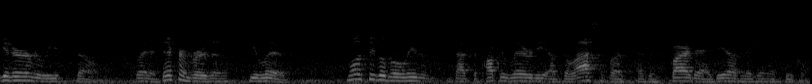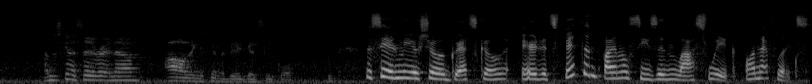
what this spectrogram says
theater-released film, but in a different version, he lives. Most people believe that the popularity of The Last of Us has inspired the idea of making a sequel. I'm just going to say it right now, I don't think it's going to be a good sequel. The Sanrio show Aggretsuko aired its fifth and final season last week on Netflix.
